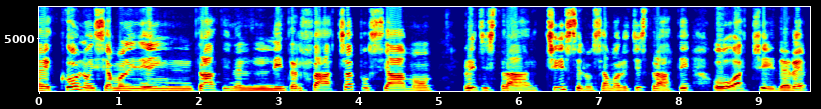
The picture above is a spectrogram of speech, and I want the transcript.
ecco noi siamo entrati nell'interfaccia possiamo registrarci se non siamo registrati o accedere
